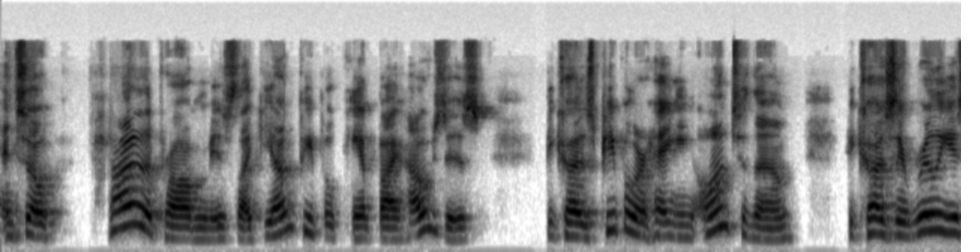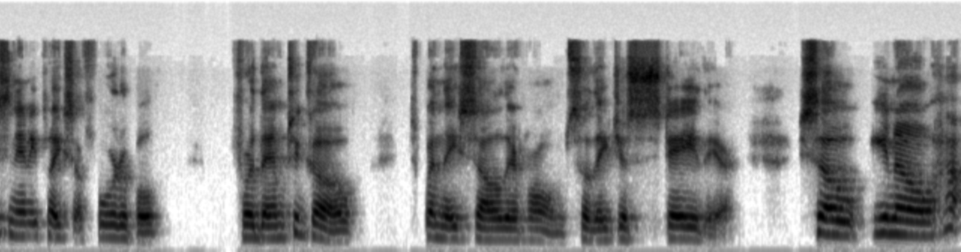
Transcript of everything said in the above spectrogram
And so part of the problem is like young people can't buy houses because people are hanging on to them because there really isn't any place affordable for them to go when they sell their homes. So they just stay there. So, you know, how,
